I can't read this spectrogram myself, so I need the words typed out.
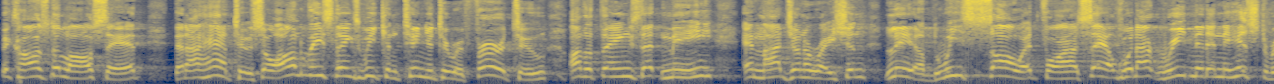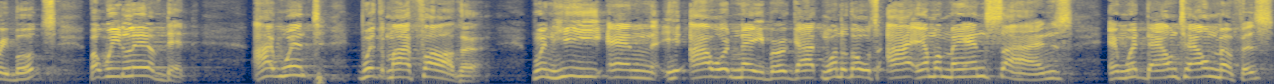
because the law said that I had to. So all of these things we continue to refer to are the things that me and my generation lived. We saw it for ourselves. We're not reading it in the history books, but we lived it. I went with my father when he and our neighbor got one of those I am a man signs and went downtown Memphis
